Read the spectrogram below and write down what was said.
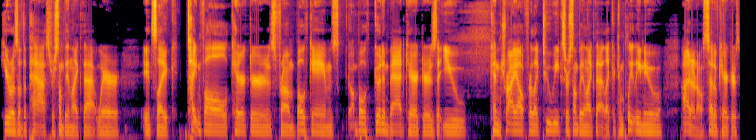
Heroes of the Past or something like that where it's like Titanfall characters from both games, both good and bad characters that you can try out for like 2 weeks or something like that, like a completely new I don't know, set of characters.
